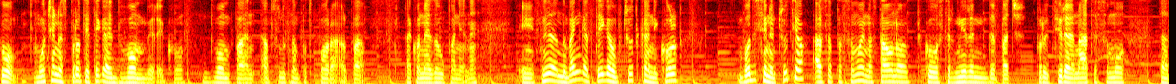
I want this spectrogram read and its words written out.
tako, moče nasprotje tega je dvom, bi rekel, dvom pa absolutna podpora ali pa tako nezaupanje. Ne? In mislim, da nobenega tega občutka nikoli, bodi si ne čutijo, ali so pa samo enostavno tako ostrenirani, da pač projicirajo na te samo ta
